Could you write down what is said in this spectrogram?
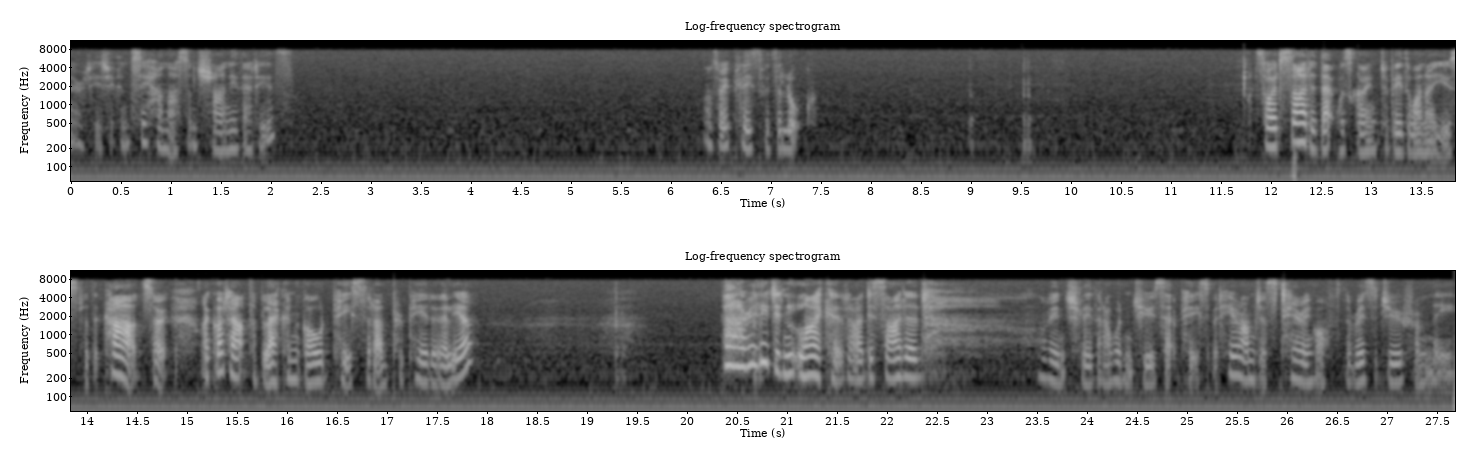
There it is, you can see how nice and shiny that is. I was very pleased with the look. So I decided that was going to be the one I used for the card. So I got out the black and gold piece that I'd prepared earlier. But I really didn't like it. I decided eventually that I wouldn't use that piece. But here I'm just tearing off the residue from the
